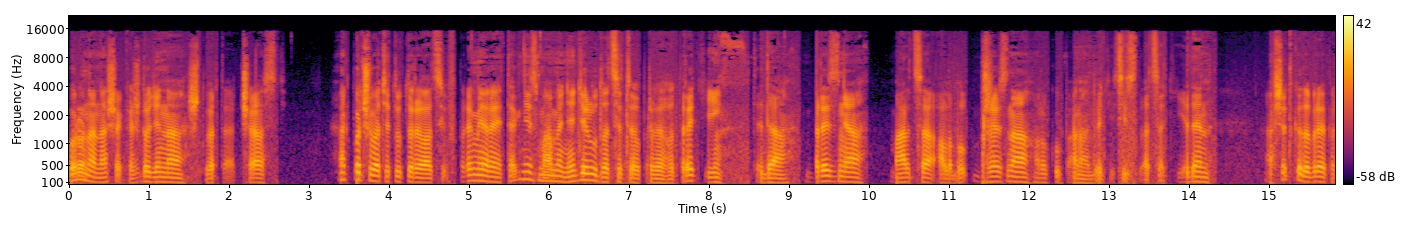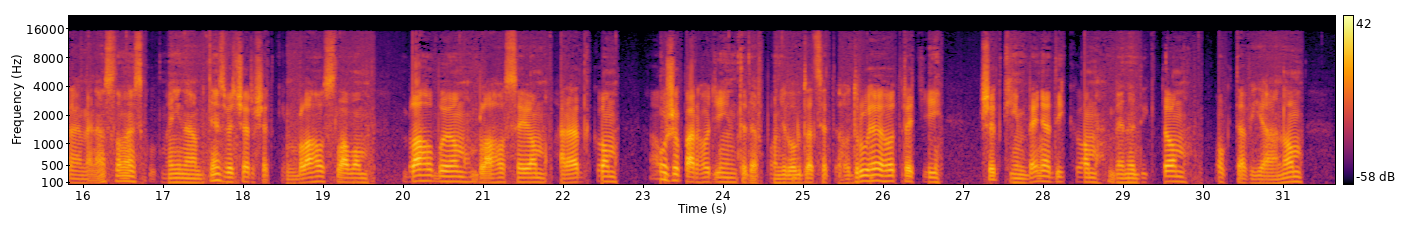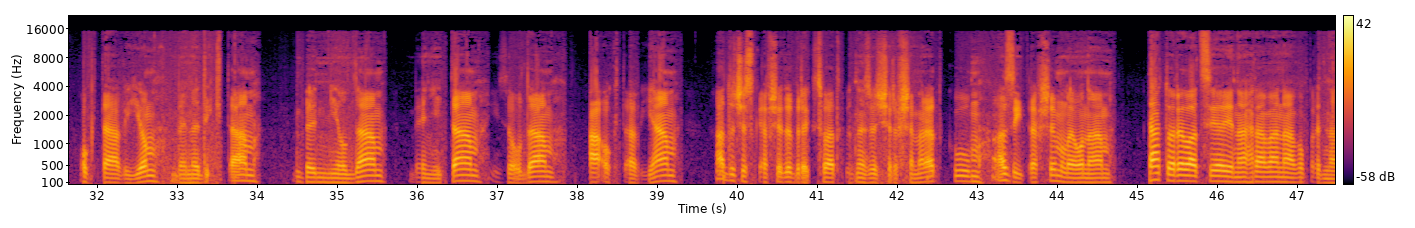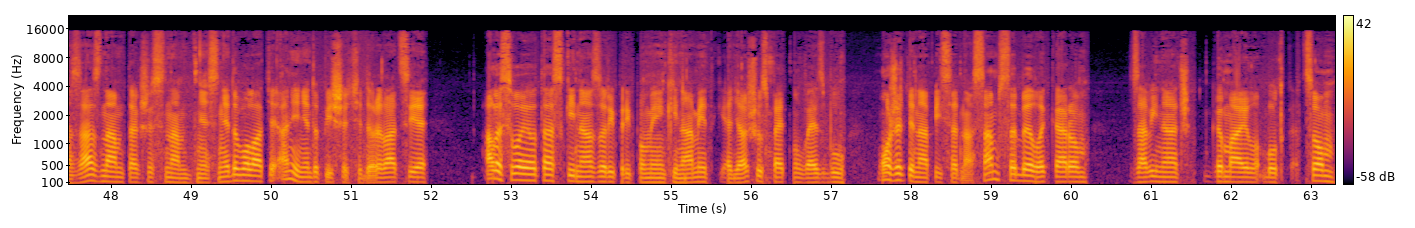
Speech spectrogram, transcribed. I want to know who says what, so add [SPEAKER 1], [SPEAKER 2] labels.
[SPEAKER 1] Korona naša každodenná štvrtá časť. Ak počúvate túto reláciu v premiére, tak dnes máme nedelu 21.3., teda brezňa, marca alebo března roku pána 2021 a všetko dobré prajeme na Slovensku k meninám dnes večer všetkým blahoslavom, blahobojom, blahosejom a radkom a už o pár hodín, teda v pondelok 22.3. všetkým Benedikom, Benediktom, Oktaviánom, Oktáviom, Benediktám, Benildám, Benitám, Izoldám a Oktaviám a do Česka vše dobré k svátku dnes večer všem Radkům a zítra všem Leonám. Táto relácia je nahrávaná vopred na záznam, takže sa nám dnes nedovoláte ani nedopíšete do relácie, ale svoje otázky, názory, pripomienky, námietky a ďalšiu spätnú väzbu môžete napísať na sám sebe lekárom zavináč gmail.com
